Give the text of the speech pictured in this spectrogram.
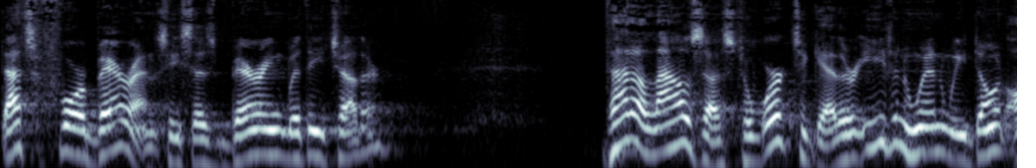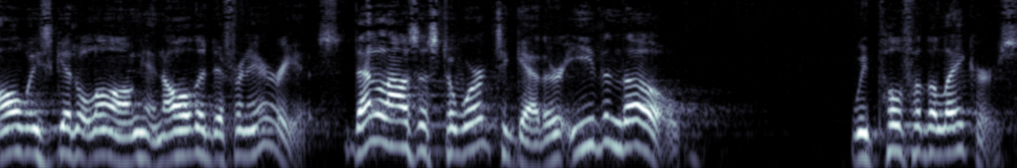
That's forbearance. He says, bearing with each other. That allows us to work together even when we don't always get along in all the different areas. That allows us to work together even though we pull for the Lakers.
